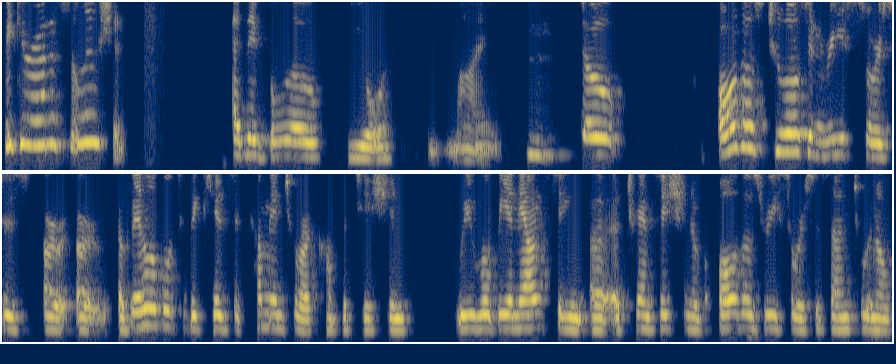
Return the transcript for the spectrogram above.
Figure out a solution. And they blow your mind. Mm. So all those tools and resources are, are available to the kids that come into our competition. We will be announcing a, a transition of all those resources onto an,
